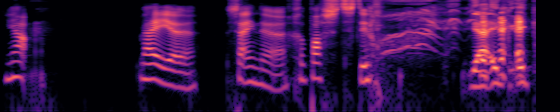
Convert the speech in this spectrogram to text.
Ja. Wij eh, zijn eh, gepast stil. Ja, ik, ik,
